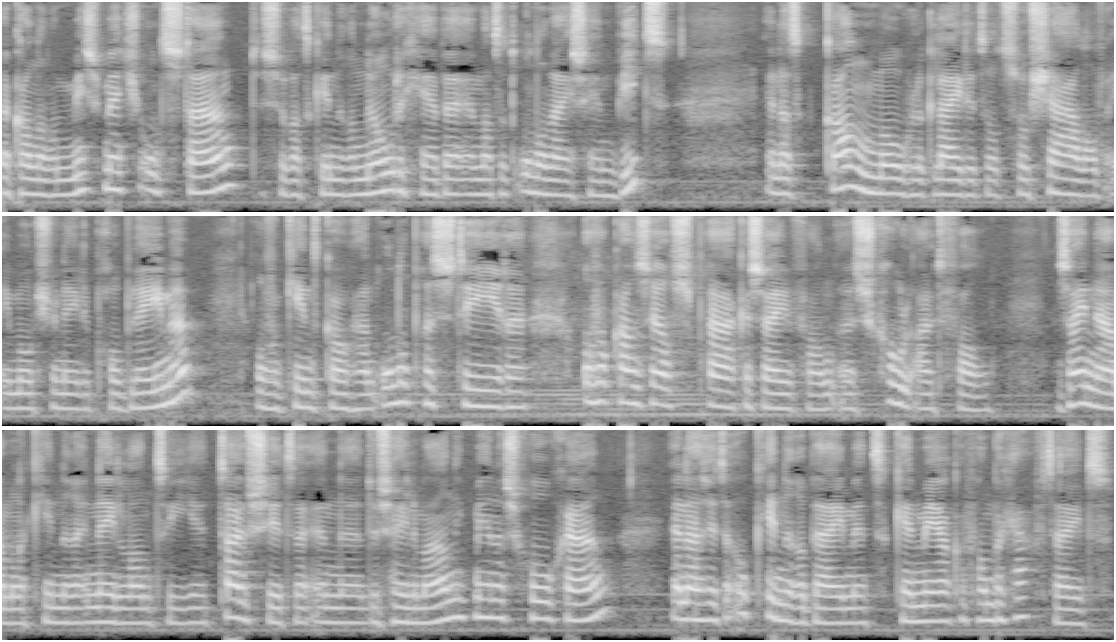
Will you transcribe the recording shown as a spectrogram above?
Dan kan er een mismatch ontstaan tussen wat kinderen nodig hebben en wat het onderwijs hen biedt. En dat kan mogelijk leiden tot sociale of emotionele problemen. Of een kind kan gaan onderpresteren. Of er kan zelfs sprake zijn van schooluitval. Er zijn namelijk kinderen in Nederland die uh, thuis zitten en uh, dus helemaal niet meer naar school gaan. En daar zitten ook kinderen bij met kenmerken van begaafdheid.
